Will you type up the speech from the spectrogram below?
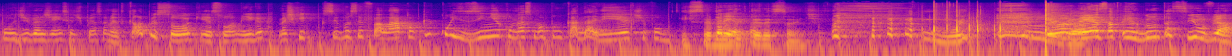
por divergência de pensamento? Aquela pessoa que é sua amiga, mas que se você falar qualquer coisinha começa uma pancadaria, tipo. Isso é treta. muito interessante. muito Eu legal. amei essa pergunta, Silvia.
